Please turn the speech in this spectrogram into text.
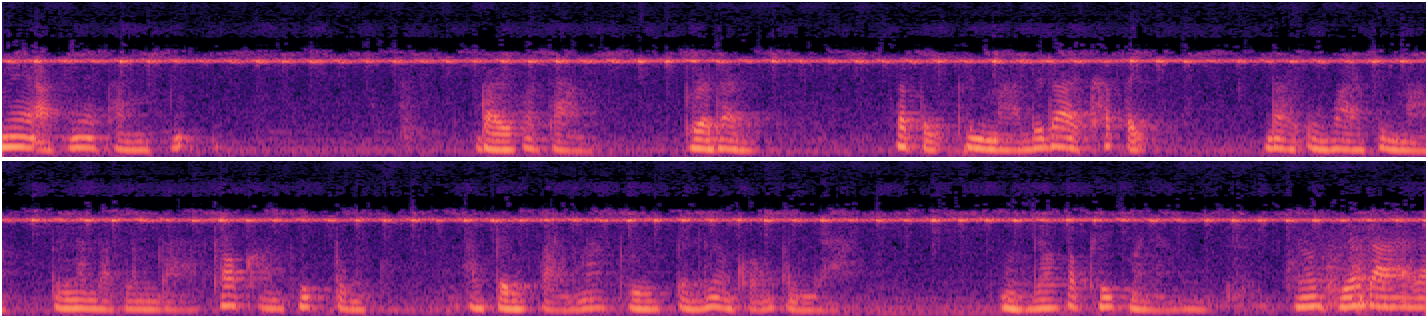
แง่อัดแง่ทำ ใดก็ตาม เพื่อได้สติขึ้นมาหรือได้คติ ได้อุบายขึ้นมา เป็นลำดับลำดาเพราะความคิดปรุงอันเป็นฝ่ายมากคือเป็นเรื่องของปัญญานี่เราก็พลิกมาอย่างนี้เราเสียดายอะไร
